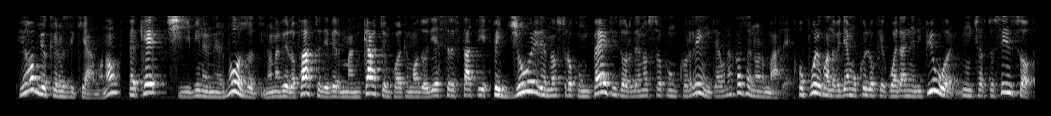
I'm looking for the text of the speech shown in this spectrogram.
è ovvio che rosichiamo, no? Perché ci viene nervoso di non averlo fatto, di aver mancato in qualche modo, di essere stati peggiori del nostro competitor, del nostro concorrente, è una cosa normale. Oppure quando vediamo quello che guadagna di più, in un certo senso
